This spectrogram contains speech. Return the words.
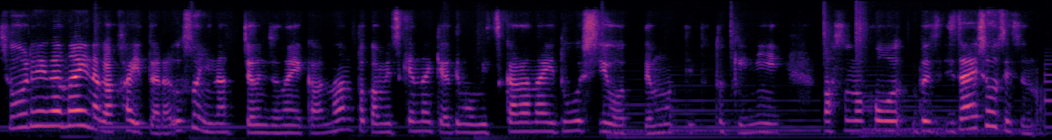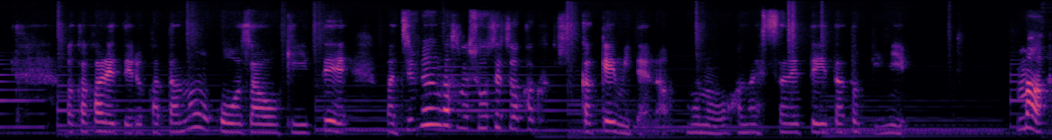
症例がないのが書いたら嘘になっちゃうんじゃないか。なんとか見つけなきゃでも見つからないどうしようって思ってた時に、まあ、そのこう時代小説の書かれている方の講座を聞いて、まあ、自分がその小説を書くきっかけみたいなものをお話しされていた時にまあ、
